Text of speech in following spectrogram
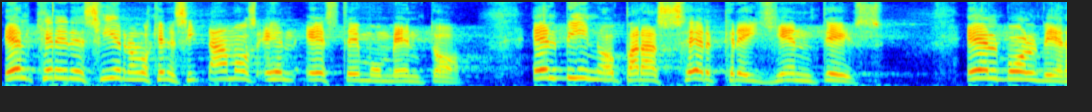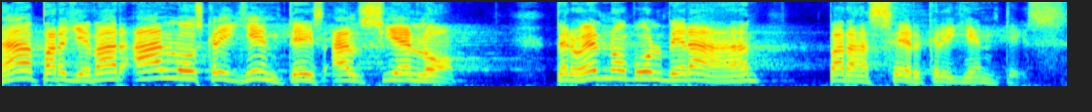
Él quiere decirnos lo que necesitamos en este momento. Él vino para ser creyentes. Él volverá para llevar a los creyentes al cielo. pero Él no volverá para ser creyentes.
